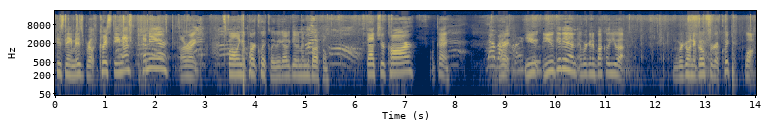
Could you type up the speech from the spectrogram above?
His name is Bro. Kristina, come here. All right. It's falling apart quickly. We got to get him in the buckle. That's your car? Okay. All right. You you get in and we're going to buckle you up. And we're going to go for a quick walk.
